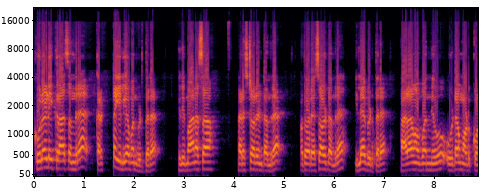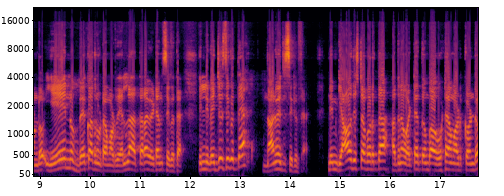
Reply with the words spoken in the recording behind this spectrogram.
ಕೂಲಳ್ಳಿ ಕ್ರಾಸ್ ಅಂದ್ರೆ ಕರೆಕ್ಟಾಗಿ ಇಲ್ಲಿಗೆ ಬಂದ್ಬಿಡ್ತಾರೆ. ಇಲ್ಲಿ ಮಾನಸ ರೆಸ್ಟೋರೆಂಟ್ ಅಂದ್ರೆ ಅಥವಾ ರೆಸಾರ್ಟ್ ಅಂದ್ರೆ ಇಲ್ಲೇ ಬಿಡ್ತಾರೆ. ಆರಾಮಾಗಿ ಬಂದು ನೀವು ಊಟ ಮಾಡಿಕೊಂಡು, ಏನು ಬೇಕೋ ಅದನ್ನ ಊಟ ಮಾಡ್ಬೋದು. ಎಲ್ಲ ತರ ಐಟಮ್ಸ್ ಸಿಗುತ್ತೆ. ಇಲ್ಲಿ ವೆಜ್ ಸಿಗುತ್ತೆ ನಾನ್ ವೆಜ್ ಸಿಗುತ್ತೆ. ನಿಮ್ಗೆ ಯಾವ್ದು ಇಷ್ಟ ಬರುತ್ತಾ ಅದನ್ನ ಹೊಟ್ಟೆ ತುಂಬಾ ಊಟ ಮಾಡಿಕೊಂಡು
